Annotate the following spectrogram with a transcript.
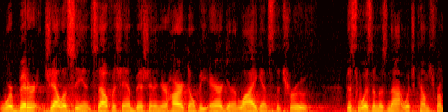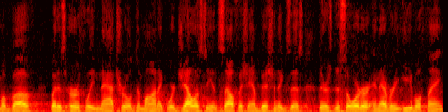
Where bitter jealousy and selfish ambition in your heart, don't be arrogant and lie against the truth. This wisdom is not which comes from above but is earthly, natural, demonic. Where jealousy and selfish ambition exist, there's disorder in every evil thing.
